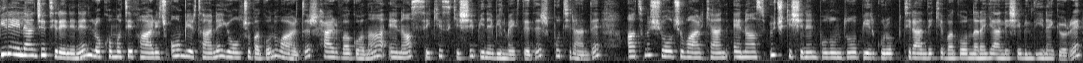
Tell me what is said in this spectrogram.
Bir eğlence treninin lokomotif hariç 11 tane yolcu vagonu vardır. Her vagona en az 8 kişi binebilmektedir. Bu trende 60 yolcu varken en az 3 kişinin bulunduğu bir grup trendeki vagonlara yerleşebildiğine göre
